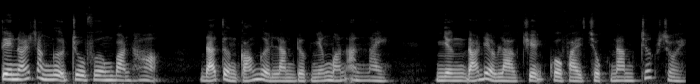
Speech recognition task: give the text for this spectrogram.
Tuy nói rằng ngự trù phương bọn họ đã từng có người làm được những món ăn này, nhưng đó đều là chuyện của vài chục năm trước rồi.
